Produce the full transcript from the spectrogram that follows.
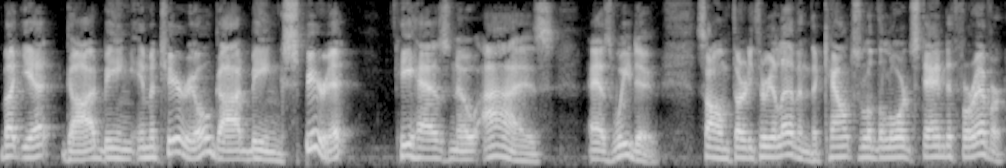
But yet, God being immaterial, God being spirit, he has no eyes as we do. Psalm 33:11 The counsel of the Lord standeth forever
